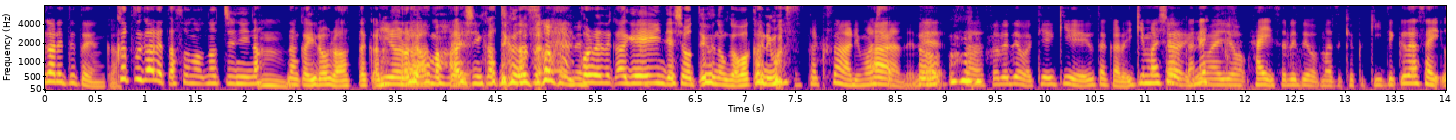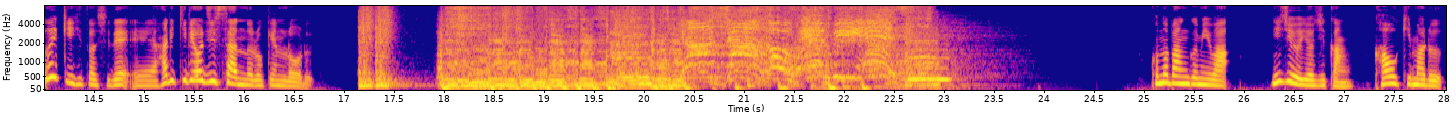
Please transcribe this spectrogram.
がれてたやんか。担がれたその後にな、うん。なんかいろいろあったからいろいろそれはまあ配信買ってください、ね。これが原因でしょうっていうのがわかります。たくさんありましたんでね、はい。さあそれでは KK 歌からいきましょうかね。はいはい、それではまず曲聴いてください。植木仁で、えー、張り切りおじさんのロケンロール。この番組は24時間顔決まる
